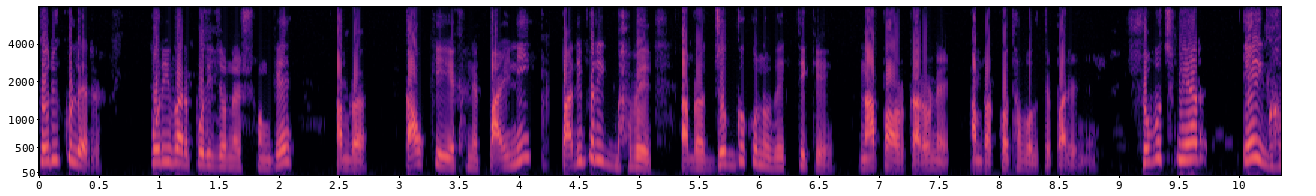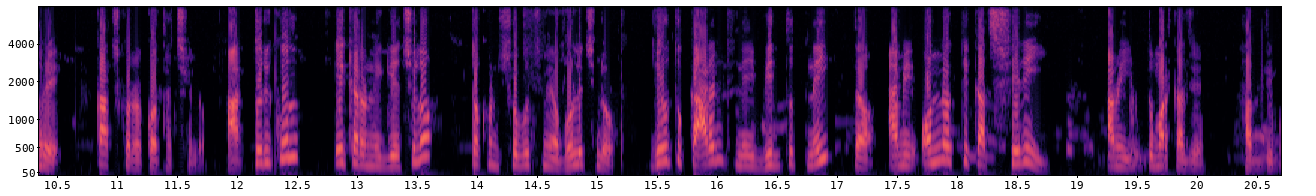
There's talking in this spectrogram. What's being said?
তরিকুলের পরিবার পরিজনের সঙ্গে আমরা কাউকে এখানে পাইনি। পারিবারিকভাবে আমরা যোগ্য কোনো ব্যক্তিকে না পাওয়ার কারণে আমরা কথা বলতে পারিনি। সবুজ মিয়ার এই ঘরে কাজ করার কথা ছিল। আর তরিকুল এই কারণে গিয়েছিল, তখন সবুজ মিয়া বলেছিল যেহেতু কারেন্ট নেই, বিদ্যুৎ নেই, তো আমি অন্য একটি কাজ সেরেই আমি তোমার কাজে হাত দিব।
